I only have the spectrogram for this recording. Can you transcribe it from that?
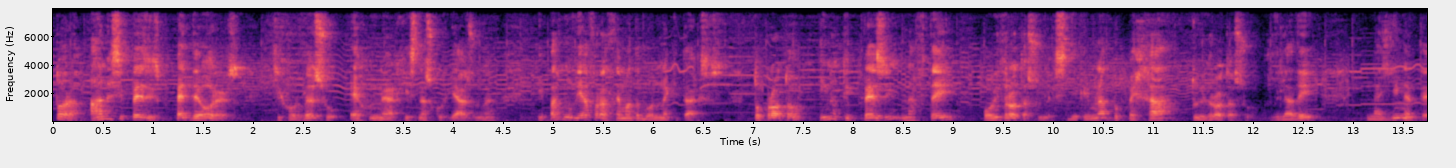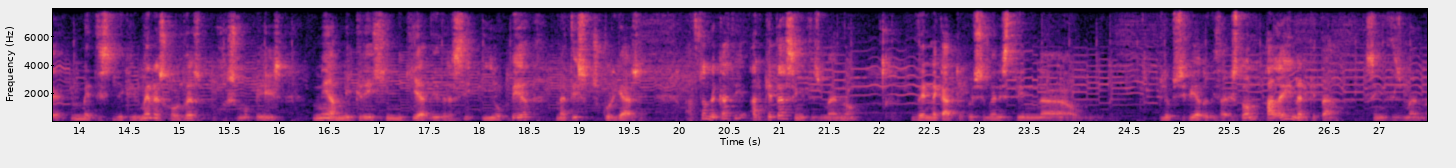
Τώρα, αν εσύ παίζεις 5 ώρες και οι χορδές σου έχουν αρχίσει να σκουριάζουν, υπάρχουν διάφορα θέματα που μπορεί να κοιτάξεις. Το πρώτο είναι ότι παίζει να φταίει ο υδρότας σου, συγκεκριμένα το pH του υδρότα σου. Δηλαδή, να γίνεται με τις συγκεκριμένες χορδές που χρησιμοποιείς μία μικρή χημική αντίδραση η οποία να τις σκουριάζει. Αυτό είναι κάτι αρκετά συνηθισμένο, δεν είναι κάτι που συμβαίνει στην uh, πλειοψηφία των κιθαριστών, αλλά είναι αρκετά συνηθισμένο.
